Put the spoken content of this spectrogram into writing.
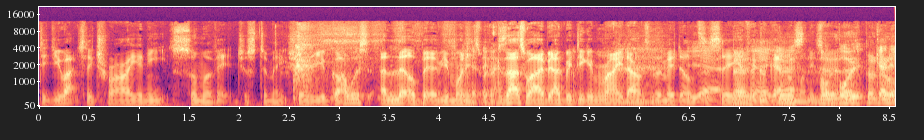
did you actually try and eat some of it just to make sure that you've got I was- a little bit of your money's worth? Because that's what I'd be, I'd be digging right down to the middle Yeah. to see No, if I yeah, could get yeah. my money's Oh, worth. boy, There's get it in bugger the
